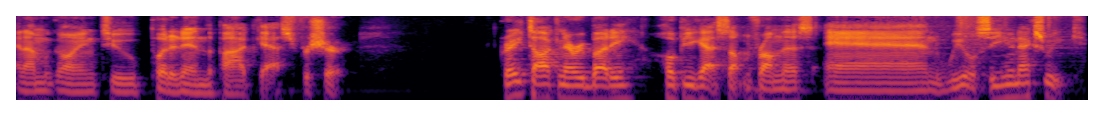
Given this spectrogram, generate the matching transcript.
And I'm going to put it in the podcast for sure. Great talking, everybody. Hope you got something from this. And we will see you next week.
